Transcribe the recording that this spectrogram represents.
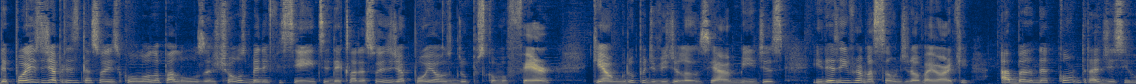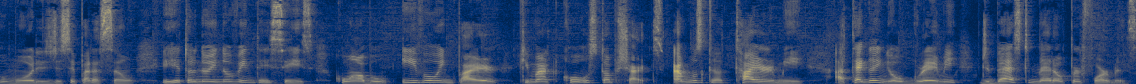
Depois de apresentações com Lollapalooza, shows beneficentes e declarações de apoio aos grupos como FAIR, que é um grupo de vigilância a mídias e desinformação de Nova York, a banda contradisse rumores de separação e retornou em 96 com o álbum Evil Empire, que marcou os top charts. A música Tire Me até ganhou o Grammy de Best Metal Performance.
